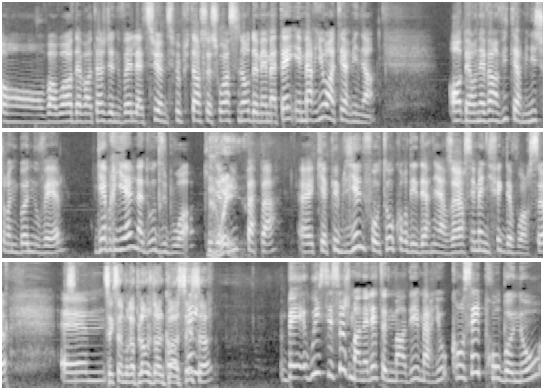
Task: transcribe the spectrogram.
on va avoir davantage de nouvelles là-dessus un petit peu plus tard ce soir, sinon demain matin. Et Mario, en terminant, oh, ben, on avait envie de terminer sur une bonne nouvelle. Gabriel Nadeau-Dubois, qui est Ben devenu oui. papa, euh, qui a publié une photo au cours des dernières heures. C'est magnifique de voir ça. Euh, C'est que ça me replonge dans le passé, ça? Ben oui, c'est ça, je m'en allais te demander, Mario. Conseil pro bono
